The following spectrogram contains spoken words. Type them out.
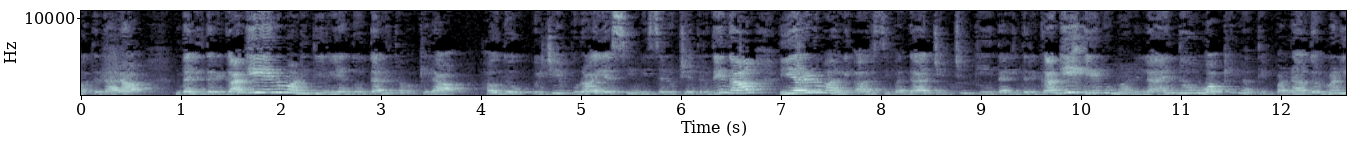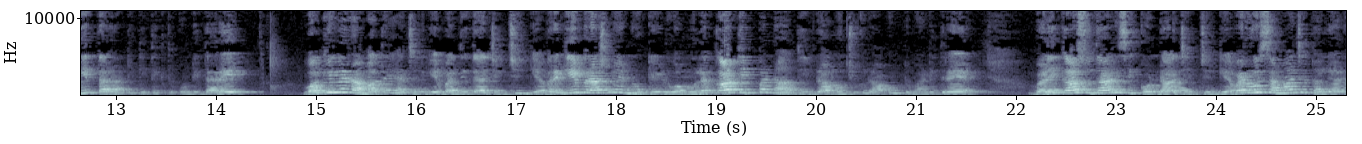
ಮತದಾರ. ದಲಿತರಿಗಾಗಿ ಏನು ಮಾಡಿದ್ದೀರಿ ಎಂದು ದಲಿತ ವಕೀಲ. ಹೌದು, ವಿಜಯಪುರ ಎಸ್ಸಿ ಮೀಸಲು ಕ್ಷೇತ್ರದಿಂದ ಎರಡು ಬಾರಿ ಆರಿಸಿ ಬಂದ ಜಿಜಿಗಿ ದಲಿತರಿಗಾಗಿ ಏನು ಮಾಡಿಲ್ಲ ಎಂದು ವಕೀಲ ತಿಪ್ಪಣ್ಣ ದೊರ್ಮಣಿ ತರಾಟೆಗೆ ತೆಗೆದುಕೊಂಡಿದ್ದಾರೆ. ವಕೀಲರ ಮತಯಾಚನೆಗೆ ಬಂದಿದ್ದ ಜಿಂಚಿಂಗಿ ಅವರಿಗೆ ಪ್ರಶ್ನೆಯನ್ನು ಕೇಳುವ ಮೂಲಕ ತಿಪ್ಪಣ್ಣ ತೀವ್ರ ಮುಜುಗರ ಉಂಟು ಮಾಡಿದ್ರೆ. ಬಳಿಕ ಸುಧಾರಿಸಿಕೊಂಡ ಜಿಂಚಿಂಗಿ ಅವರು ಸಮಾಜ ಕಲ್ಯಾಣ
